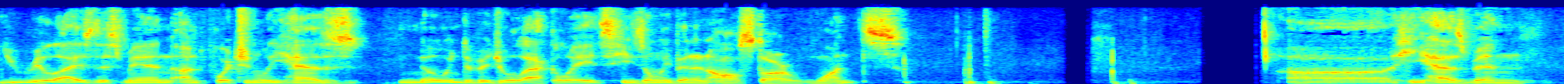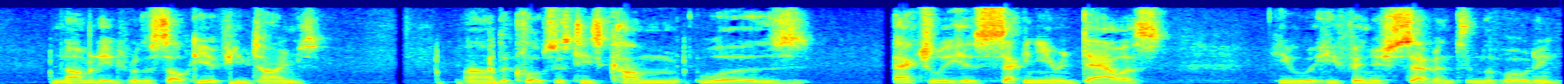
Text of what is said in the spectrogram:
You realize this man unfortunately has no individual accolades. He's only been an All Star once. Uh, he has been nominated for the Selke a few times. Uh, the closest he's come was actually his second year in Dallas. He he finished seventh in the voting.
